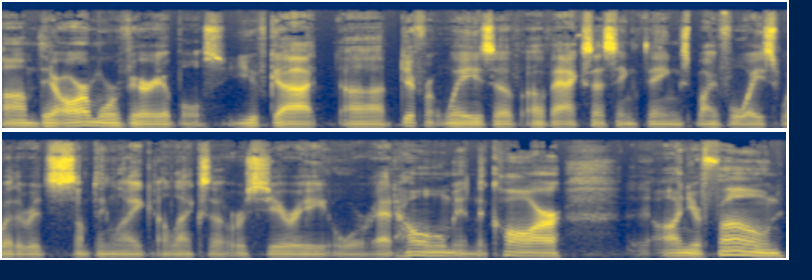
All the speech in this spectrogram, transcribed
Um, there are more variables. You've got uh, different ways of, of accessing things by voice, whether it's something like Alexa or Siri or at home, in the car, on your phone.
